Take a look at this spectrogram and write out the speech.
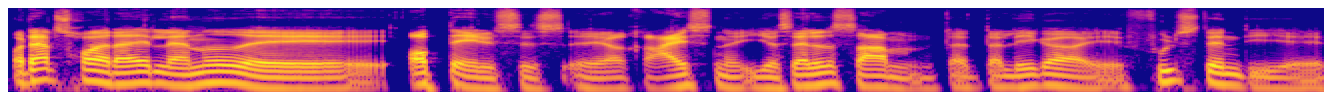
Og der tror jeg, der er et eller andet øh, opdagelsesrejsende øh, i os alle sammen, der, der ligger øh, fuldstændig øh,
